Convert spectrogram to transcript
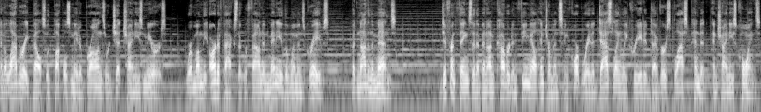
and elaborate belts with buckles made of bronze or jet Chinese mirrors were among the artifacts that were found in many of the women's graves, but not in the men's. Different things that have been uncovered in female interments incorporate a dazzlingly created diverse glass pendant and Chinese coins,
